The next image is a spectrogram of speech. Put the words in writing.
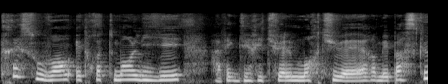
très souvent étroitement liée avec des rituels mortuaires, mais parce que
